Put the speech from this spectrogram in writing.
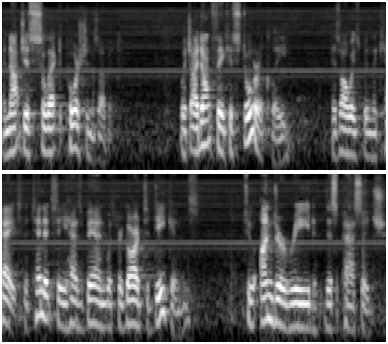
and not just select portions of it, which I don't think historically has always been the case. The tendency has been, with regard to deacons, to underread this passage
